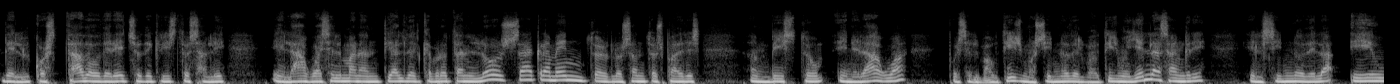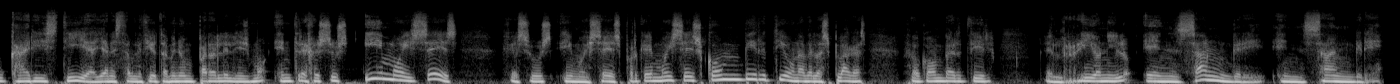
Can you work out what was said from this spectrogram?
del costado derecho de Cristo sale el agua, es el manantial del que brotan los sacramentos. Los santos padres han visto en el agua, pues el bautismo, signo del bautismo, y en la sangre el signo de la Eucaristía. Y han establecido también un paralelismo entre Jesús y Moisés. Jesús y Moisés, porque Moisés convirtió una de las plagas, fue convertir el río Nilo en sangre, en sangre,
